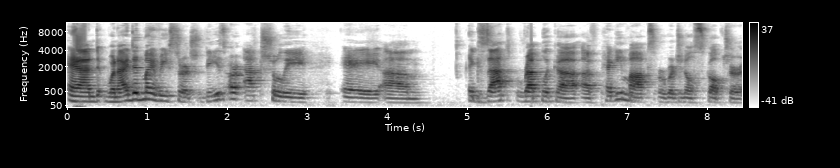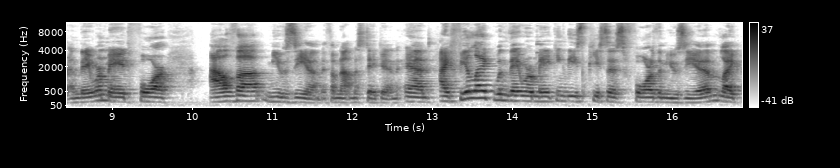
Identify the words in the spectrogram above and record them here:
And when I did my research, these are actually a um, exact replica of Peggy Mach's original sculpture, and they were made for Alva Museum, if I'm not mistaken. And I feel like when they were making these pieces for the museum, like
